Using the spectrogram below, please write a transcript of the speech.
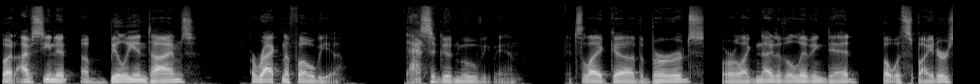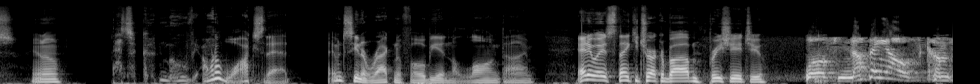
But I've seen it a billion times. Arachnophobia. That's a good movie, man. It's like uh, The Birds or like Night of the Living Dead, but with spiders. You know, that's a good movie. I want to watch that. I haven't seen Arachnophobia in a long time. Anyways, thank you, Trucker Bob. Appreciate you. Well, if nothing else comes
